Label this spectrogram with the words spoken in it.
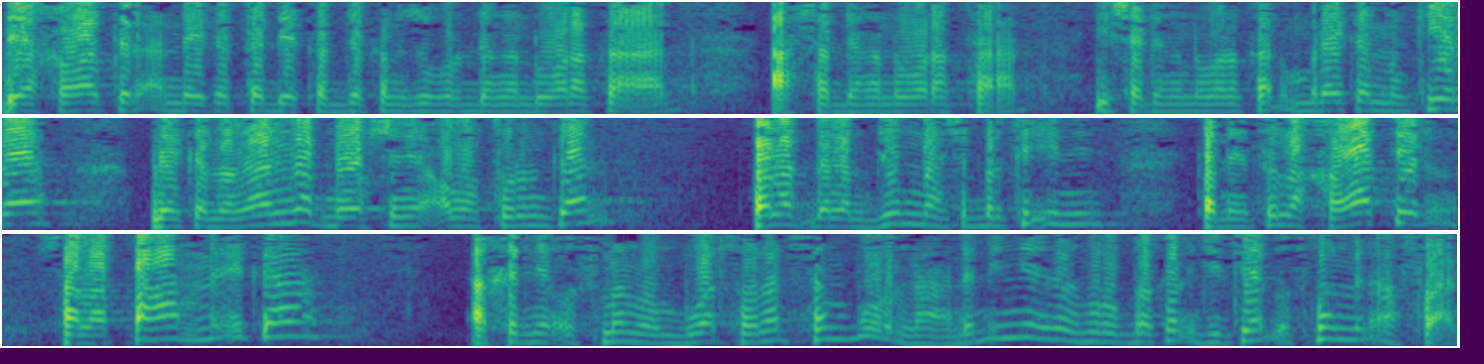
dia khawatir andai kata dia kerjakan zuhur dengan dua rakaat, asar dengan dua rakaat, isya dengan dua rakaat. Mereka mengira, mereka menganggap bahwasanya Allah turunkan salat dalam jumlah seperti ini. Karena itulah khawatir salah paham mereka. Akhirnya Uthman membuat salat sempurna dan ini adalah merupakan ijtihad Uthman bin Affan.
